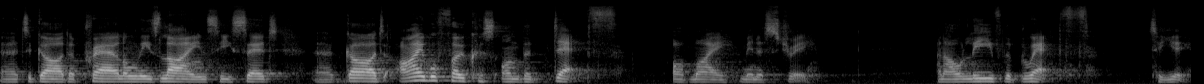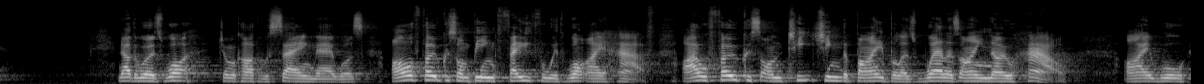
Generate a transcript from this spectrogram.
uh, to God a prayer along these lines. He said, uh, God, I will focus on the depth of my ministry, and I'll leave the breadth to you. In other words, what John MacArthur was saying there was, I'll focus on being faithful with what I have. I will focus on teaching the Bible as well as I know how. I will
